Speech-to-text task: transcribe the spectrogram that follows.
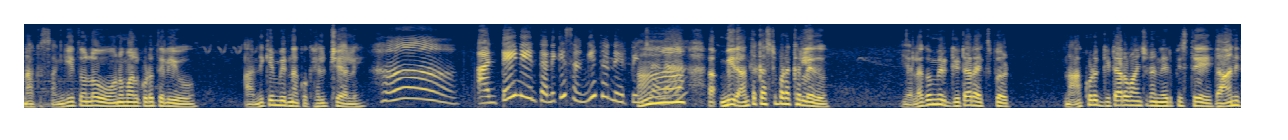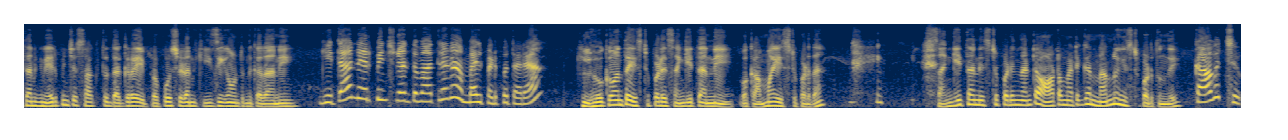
నాకు సంగీతంలో ఓనమాలు కూడా తెలియవు. అందుకే మీరు నాకు ఒక హెల్ప్ చేయాలి. అంటే నేను తనకి సంగీతం నేర్పించాలా? మీరు అంత కష్టపడక్కర్లేదు. ఎలాగో మీరు గిటార్ ఎక్స్పర్ట్. నాకు కూడా గిటార్ వాయించడం నేర్పిస్తే దాన్ని తనకి నేర్పించే సాకుతో దగ్గర ఈ ప్రపోజ్ చేయడానికి ఈజీగా ఉంటుంది కదా అని. గిటార్ నేర్పించినంత మాత్రాన అమ్మాయిలు పడిపోతారా? లోకమంతా ఇష్టపడే సంగీతాన్ని ఒక అమ్మాయి ఇష్టపడదా? సంగీతాన్ని ఇష్టపడిందంటే ఆటోమేటిక్గా నన్ను ఇష్టపడుతుంది. కావచ్చు.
